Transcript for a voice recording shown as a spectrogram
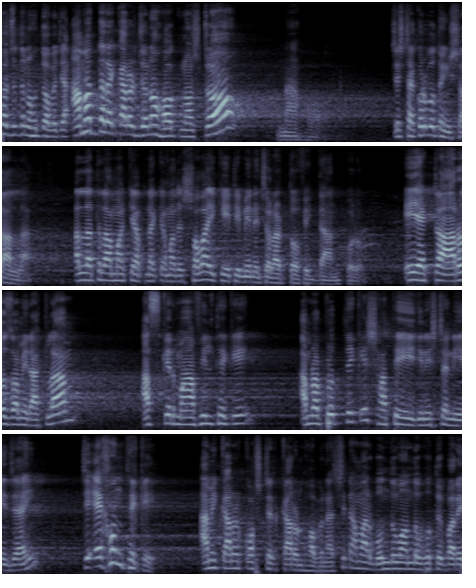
সচেতন হতে হবে যে আমার দ্বারা কারোর জন্য হক নষ্ট না হয়। চেষ্টা করব তো ইনশাআল্লাহ। আল্লাহ তালা আমাকে, আপনাকে, আমাদের সবাইকে এটি মেনে চলার তৌফিক দান করো এই একটা আরজ আমি রাখলাম। আজকের মাহফিল থেকে আমরা প্রত্যেকে সাথে এই জিনিসটা নিয়ে যাই যে এখন থেকে আমি কারোর কষ্টের কারণ হবে না। সেটা আমার বন্ধু বান্ধব হতে পারে,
